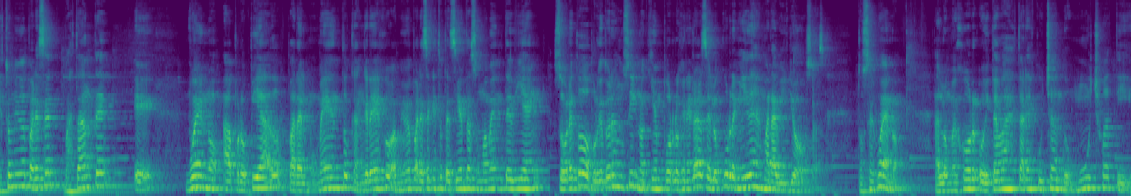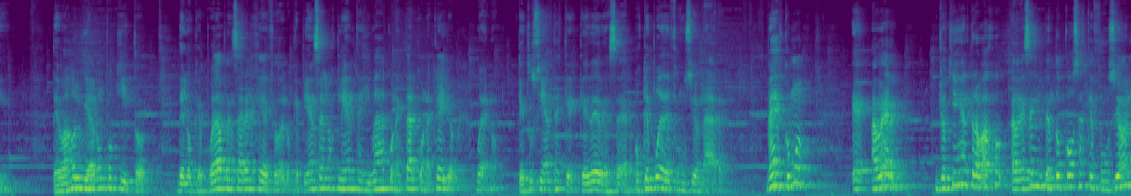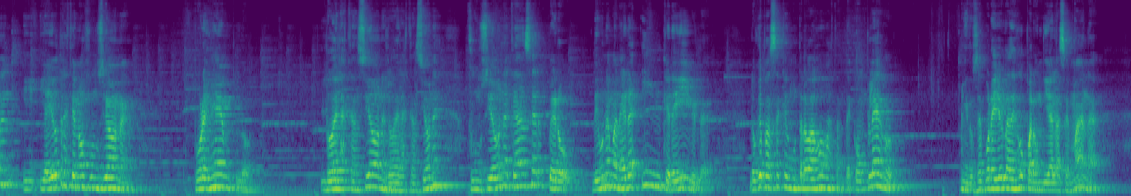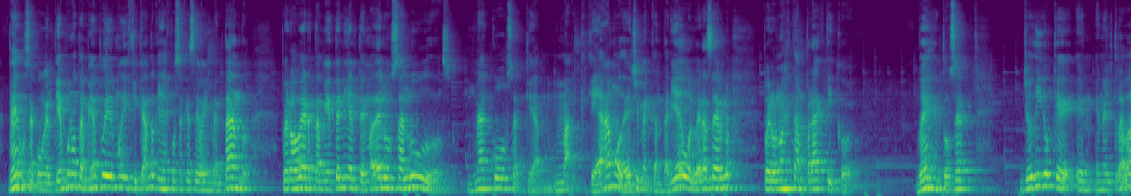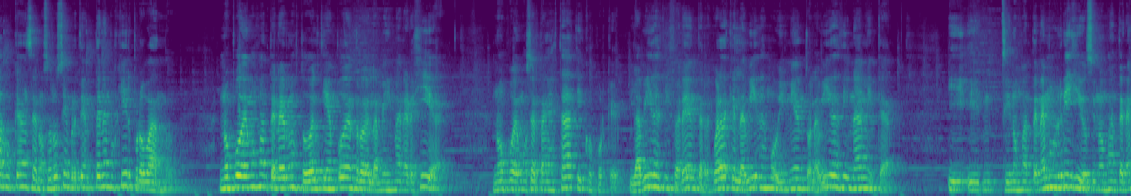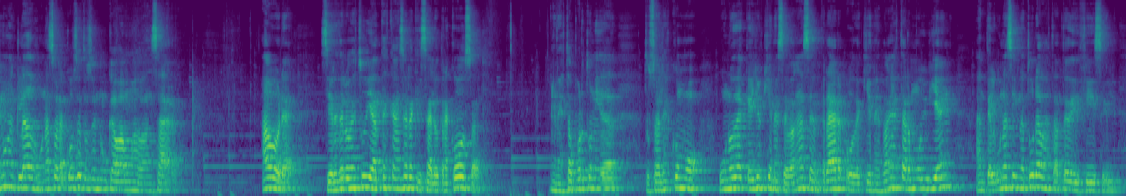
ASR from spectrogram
esto a mí me parece bastante eh, bueno, apropiado para el momento, cangrejo. A mí me parece que esto te sienta sumamente bien, sobre todo porque tú eres un signo a quien por lo general se le ocurren ideas maravillosas. Entonces, bueno, a lo mejor hoy te vas a estar escuchando mucho a ti, te vas a olvidar un poquito de lo que pueda pensar el jefe de lo que piensan los clientes y vas a conectar con aquello, bueno, que tú sientes que, que debe ser o que puede funcionar. ¿Ves cómo? Eh, a ver, yo aquí en el trabajo a veces intento cosas que funcionan y, hay otras que no funcionan. Por ejemplo, lo de las canciones, lo de las canciones funciona cáncer, pero de una manera increíble. Lo que pasa es que es un trabajo bastante complejo. Y entonces por ello la dejo para un día a la semana. ¿Ves? O sea, con el tiempo uno también puede ir modificando aquellas cosas que se va inventando. Pero a ver, también tenía el tema de los saludos una cosa que, amo, de hecho, y me encantaría volver a hacerlo, pero no es tan práctico. ¿Ves? Entonces, yo digo que en, en el trabajo cáncer nosotros siempre tenemos que ir probando. No podemos mantenernos todo el tiempo dentro de la misma energía. No podemos ser tan estáticos porque la vida es diferente. Recuerda que la vida es movimiento, la vida es dinámica. Y, y, si nos mantenemos rígidos, si nos mantenemos anclados en una sola cosa, entonces nunca vamos a avanzar. Ahora, si eres de los estudiantes cáncer, aquí sale otra cosa. En esta oportunidad, tú sales como uno de aquellos quienes se van a centrar o de quienes van a estar muy bien ante alguna asignatura bastante difícil.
